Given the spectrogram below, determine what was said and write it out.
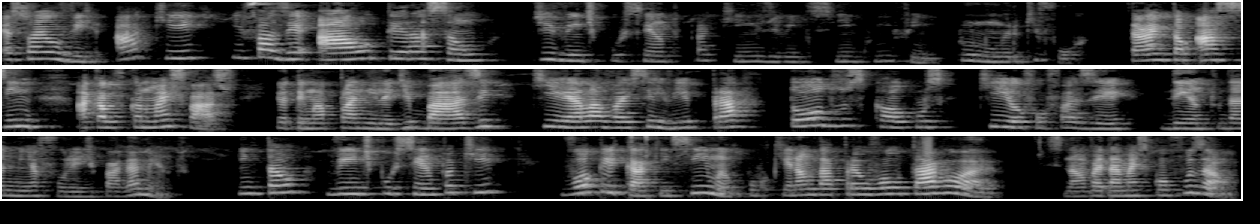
é só eu vir aqui e fazer a alteração de 20% para 15, 25, enfim, para o número que for, tá? Então, assim acaba ficando mais fácil. Eu tenho uma planilha de base que ela vai servir para todos os cálculos que eu for fazer dentro da minha folha de pagamento. Então, 20% aqui. Vou clicar aqui em cima porque não dá para eu voltar agora, senão vai dar mais confusão.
